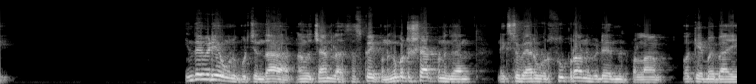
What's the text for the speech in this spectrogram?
இந்த வீடியோ உங்களுக்கு பிடிச்சிருந்தா நம்ம சேனலை சப்ஸ்கிரைப் பண்ணுங்க மற்றும் ஷேர் பண்ணுங்க. நெக்ஸ்ட் வேற ஒரு சூப்பரான வீடியோ மீட் பண்ணலாம். Okay bye bye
